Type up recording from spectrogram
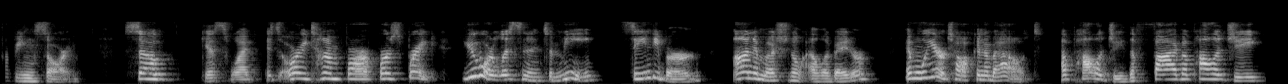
for being sorry. So, guess what? It's already time for our first break. You are listening to me, Sandee Byrd, on Emotional Elevator, and we are talking about apology, the five apology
